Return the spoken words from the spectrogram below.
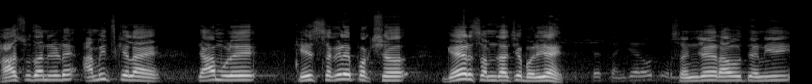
हा सुद्धा निर्णय आम्हीच केला आहे. त्यामुळे हे सगळे पक्ष गैरसमजाचे बळी आहेत. तर संजय राऊत संजय राऊत यांनी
